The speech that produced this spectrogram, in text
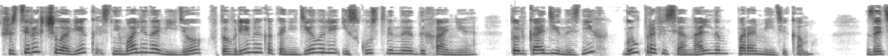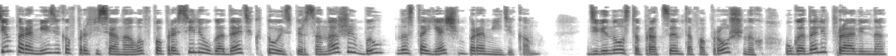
шестерых человек снимали на видео, в то время как они делали искусственное дыхание. Только один из них был профессиональным парамедиком. Затем парамедиков-профессионалов попросили угадать, кто из персонажей был настоящим парамедиком. 90% опрошенных угадали правильно,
